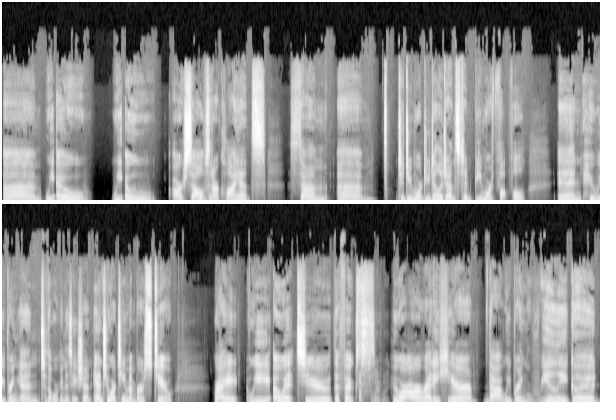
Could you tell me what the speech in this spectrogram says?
Um, we owe we owe ourselves and our clients some um, to do more due diligence, to be more thoughtful in who we bring in to the organization and to our team members too. Right? We owe it to the folks Absolutely. who are already here that we bring really good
